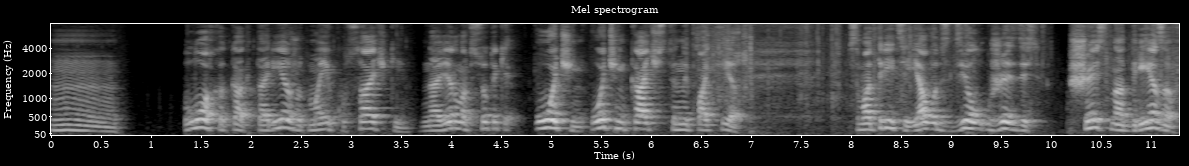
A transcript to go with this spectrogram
М -м, плохо как-то режут мои кусачки. Наверное, все-таки очень-очень качественный пакет. Смотрите, я вот сделал уже здесь 6 надрезов.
